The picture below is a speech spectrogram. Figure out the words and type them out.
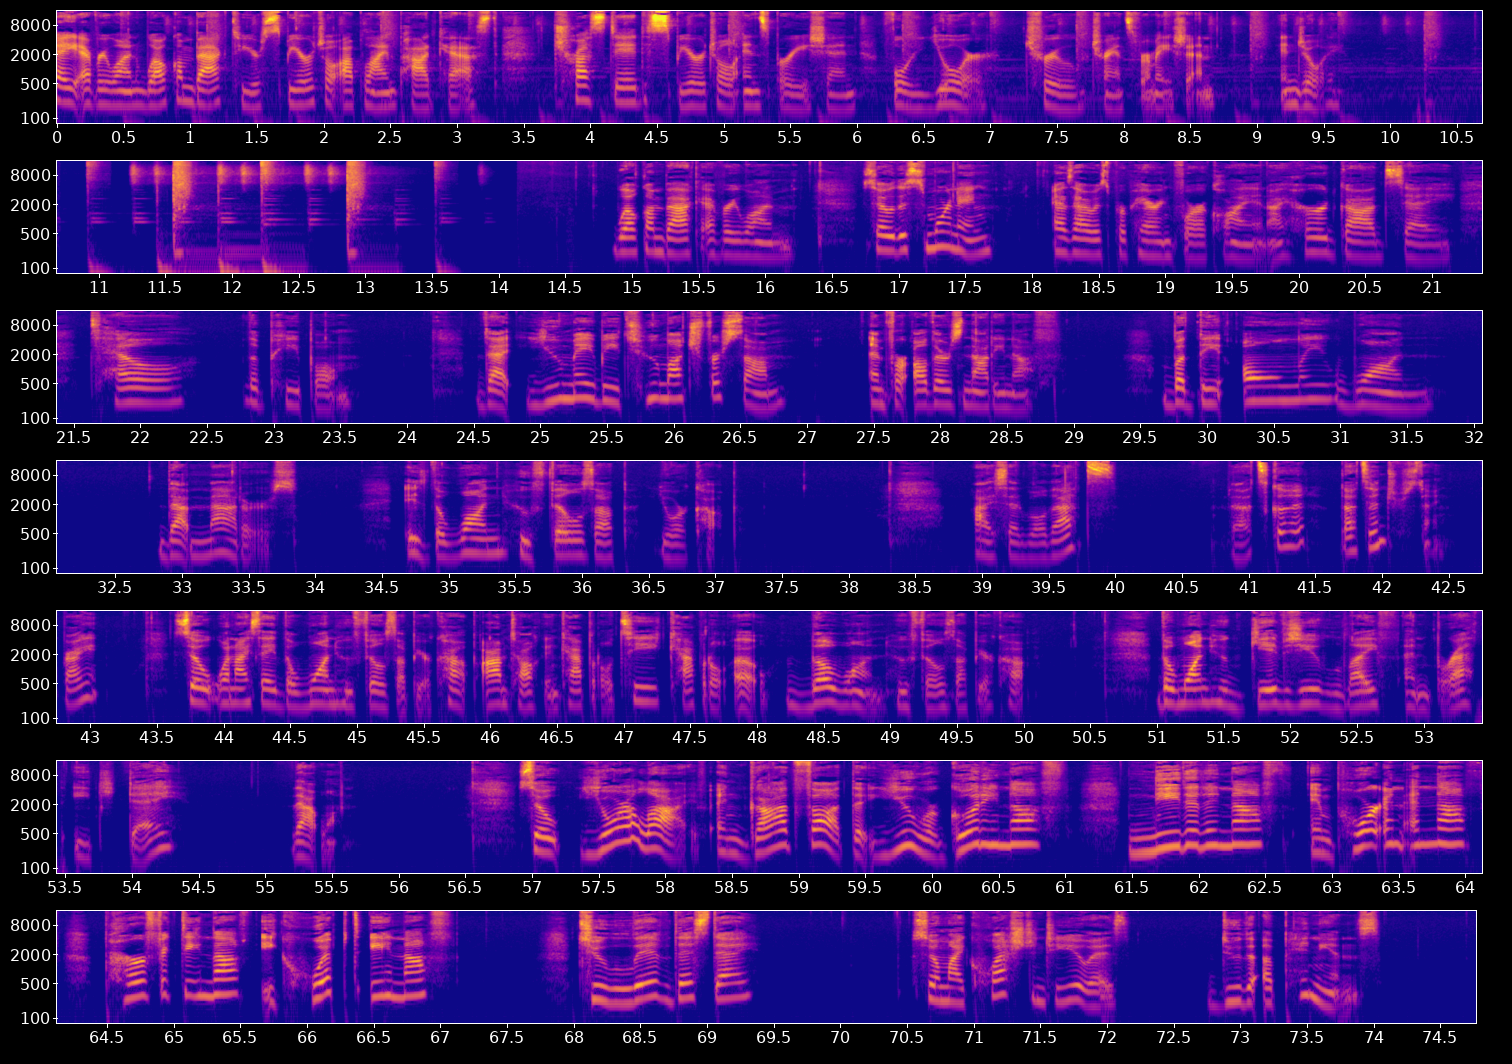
Hey everyone, welcome back to your Spiritual Upline podcast, trusted spiritual inspiration for your true transformation. Enjoy. Welcome back, everyone. So, this morning, as I was preparing for a client, I heard God say, Tell the people that you may be too much for some and for others not enough. But the only one that matters is the one who fills up your cup. I said, "Well, that's that's good. That's interesting, right?" So when I say the one who fills up your cup, I'm talking capital T, capital O, the one who fills up your cup. The one who gives you life and breath each day, that one. So you're alive, and God thought that you were good enough, needed enough, important enough, perfect enough, equipped enough to live this day. So, my question to you is do the opinions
